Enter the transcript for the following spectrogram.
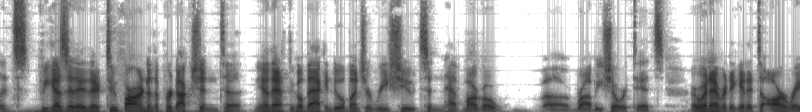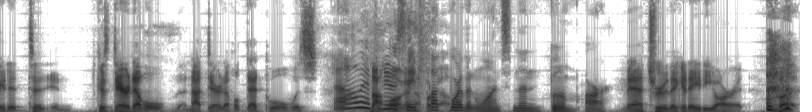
it's because they're, they're too far into the production to you know they have to go back and do a bunch of reshoots and have Margot uh, Robbie show her tits or whatever to get it to R-rated to in, because Daredevil, not Daredevil, Deadpool was All they have Not to do is long say enough fuck ago. more than once, and then boom, R. Yeah, true. They could ADR it, but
